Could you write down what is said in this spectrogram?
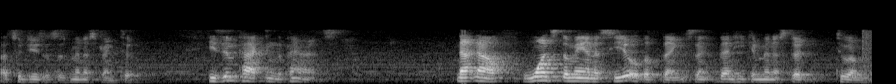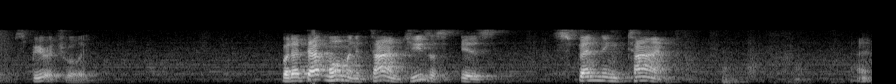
That's who Jesus is ministering to. He's impacting the parents. Now, now, once the man is healed of things, then, then he can minister to him spiritually. But at that moment in time, Jesus is spending time. Right?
